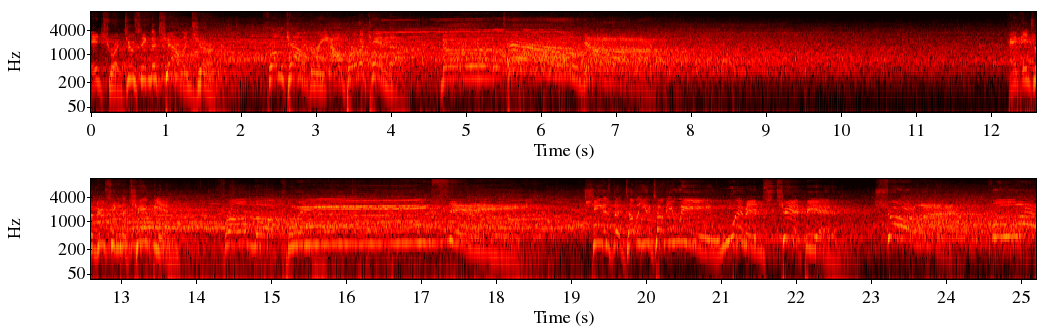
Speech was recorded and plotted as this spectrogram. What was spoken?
Introducing the challenger from Calgary, Alberta, Canada, Natalya! And introducing the champion from the Queen City. She is the WWE Women's Champion, Charlotte Flair!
